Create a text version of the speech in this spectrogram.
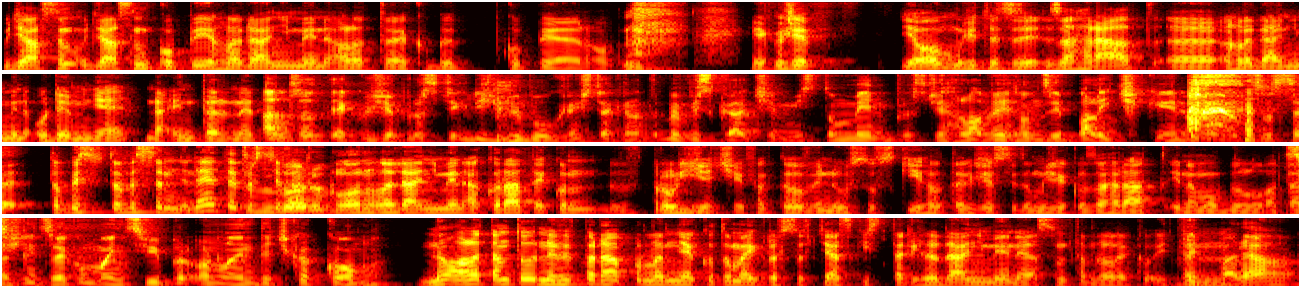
udělal jsem, udělal jsem kopii hledání min, ale to je jakoby kopie, no. Jakože, jo, můžete si zahrát uh, hledání min ode mě na internetu. A co, jakože prostě, když vybouchneš, tak na tebe vyskáče místo min prostě hlavy Honzy Paličky. Nebo co se... To by, to by se mě, ne, to je by prostě bylo fakt do- klon hledání min akorát jako v prohlížeči, fakt toho Windowsovského, takže si to může jako zahrát i na mobilu a tak. Chceš něco jako minesweeperonline.com? No ale tam to nevypadá podle mě jako to Microsoftiácký starý hledání min, já jsem tam dal jako i ten... Vypadá?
